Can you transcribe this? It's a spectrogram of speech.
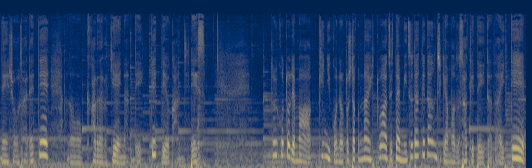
燃焼されてあの体がきれいになっていってっていう感じです。ということでまあ筋肉をね落としたくない人は絶対水だけ断食はまず避けていただいて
